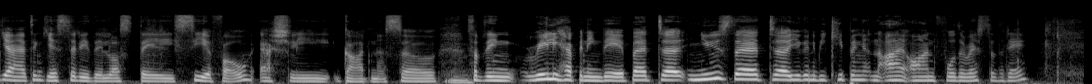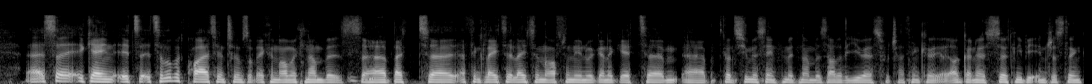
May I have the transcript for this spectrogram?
Yeah, I think yesterday they lost their CFO, Ashley Gardner. So mm. something really happening there. But uh, news that uh, you're going to be keeping an eye on for the rest of the day? Uh, so again, it's it's a little bit quiet in terms of economic numbers, mm-hmm. uh, but uh, I think later later in the afternoon we're going to get um, uh, consumer sentiment numbers out of the US, which I think are, are going to certainly be interesting.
